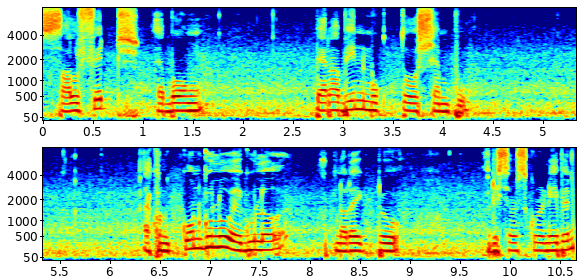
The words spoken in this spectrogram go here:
সালফেট এবং প্যারাভিন মুক্ত শ্যাম্পু। এখন কোনগুলো, এগুলো আপনারা একটু রিসার্চ করে নেবেন।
